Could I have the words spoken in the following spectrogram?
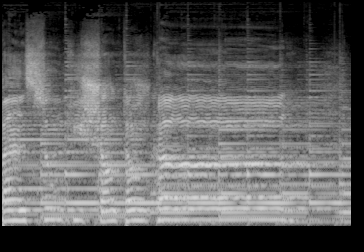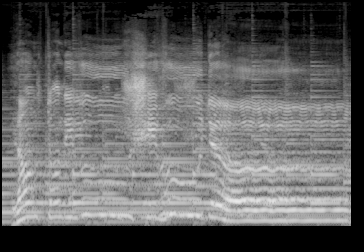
pinson qui chante encore, l'entendez-vous chez vous dehors?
